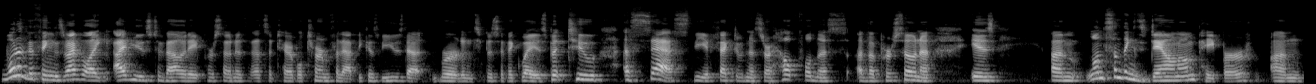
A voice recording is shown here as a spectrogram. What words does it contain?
one of the things that I've like I've used to validate personas. That's a terrible term for that because we use that word in specific ways. But to assess the effectiveness or helpfulness of a persona is um, once something's down on paper. Um,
